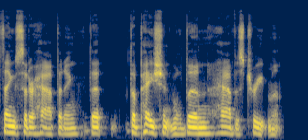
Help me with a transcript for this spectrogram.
things that are happening that the patient will then have as treatment?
